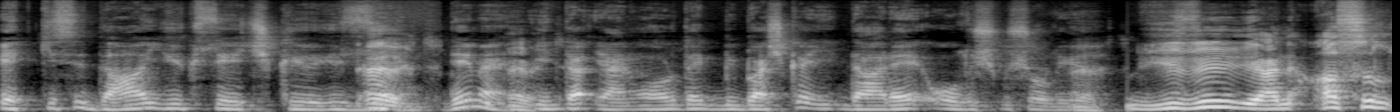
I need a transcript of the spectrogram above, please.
etkisi daha yükseğe çıkıyor yüzüğün. Evet, Değil mi? evet. İda- yani orada bir başka idare oluşmuş oluyor. Yüzü yani asıl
